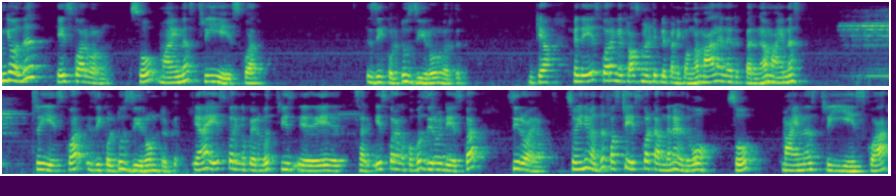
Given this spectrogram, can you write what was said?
இங்கே வந்து ஏ ஸ்கொயர் வரணும். So minus three a square is equal to ஜீரோன்னு வருது. ஓகே இப்போ இந்த ஏ ஸ்கொயர் இங்கே கிராஸ் மல்டிப்ளை பண்ணிக்கோங்க. மேலே என்ன இருக்கு பாருங்கள் minus three a square is equal to ஜீரோன்னு இருக்குது ஏன்னா ஏ ஸ்கொயர் இங்கே போயிடும்போது த்ரீ சாரி ஏ ஸ்கொயர் அங்கே போகும்போது zero into a square zero ஆயிரும். ஸோ இனி வந்து ஃபஸ்ட்டு ஏ ஸ்கொயர் டேம் தானே எழுதுவோம். So minus three a square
